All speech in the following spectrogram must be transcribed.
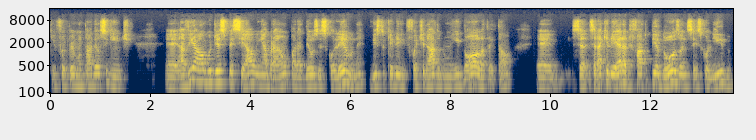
que foi perguntada é o seguinte: é, havia algo de especial em Abraão para Deus escolhê-lo, né? Visto que ele foi tirado de um idólatra e tal. É, será que ele era de fato piedoso antes de ser escolhido?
